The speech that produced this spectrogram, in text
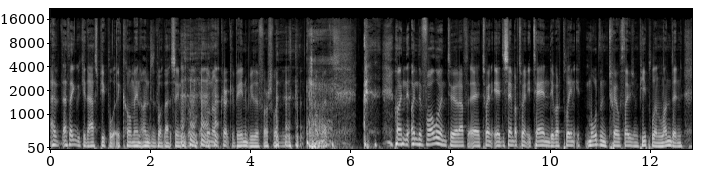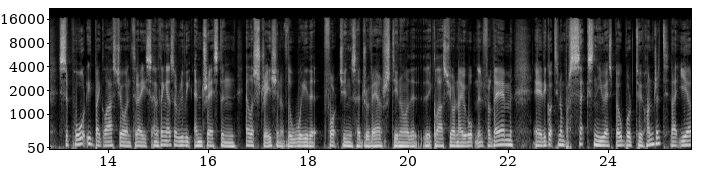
I, I think we could ask people to comment on what that sounded like. I don't know if Kurt Cobain would be the first one to come up with. on on the following tour after uh, 20, uh, December 2010 they were playing to more than 12,000 people in London supported by Glassjaw and Thrice. And I think that's a really interesting illustration of the way that fortunes had reversed you know that, that Glassjaw are now opening for them. Uh, they got to number 6 in the US Billboard 200 that year.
